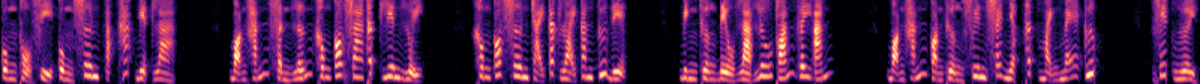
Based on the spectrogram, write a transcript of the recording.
Cùng thổ phỉ cùng sơn tặc khác biệt là. Bọn hắn phần lớn không có gia thất liên lụy. Không có sơn trải các loại căn cứ địa. Bình thường đều là lưu thoán gây án. Bọn hắn còn thường xuyên sẽ nhập thất mạnh mẽ cướp. Giết người.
